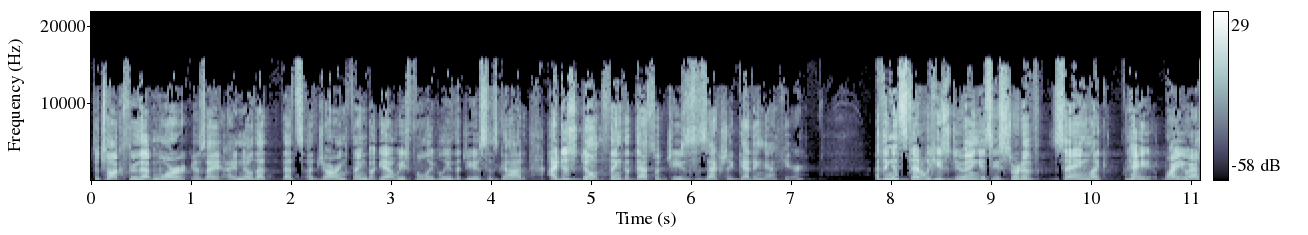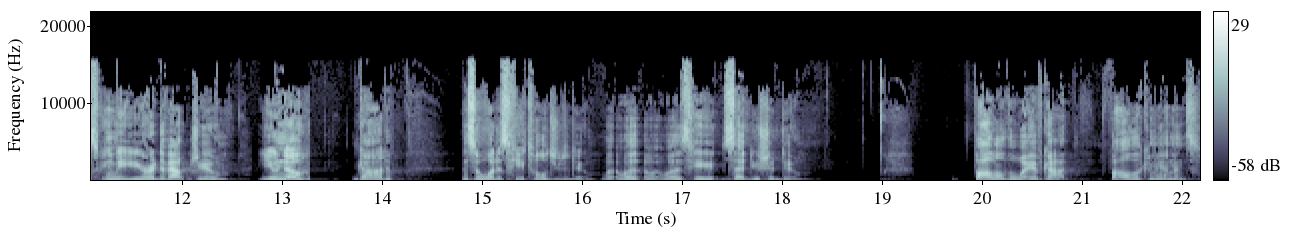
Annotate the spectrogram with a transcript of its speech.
to talk through that more because I, I know that that's a jarring thing. But yeah, we fully believe that Jesus is God. I just don't think that that's what Jesus is actually getting at here. I think instead what he's doing is he's sort of saying, like, hey, why are you asking me? You're a devout Jew. You know God. And so what has he told you to do? What, what, what has he said you should do? Follow the way of God, follow the commandments.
